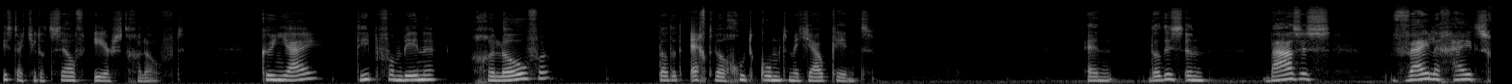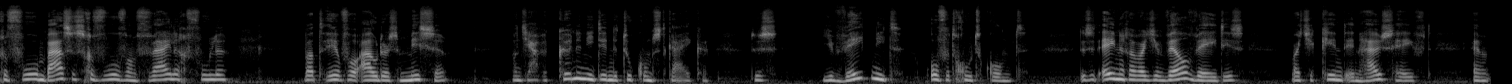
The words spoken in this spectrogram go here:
is dat je dat zelf eerst gelooft. Kun jij diep van binnen geloven dat het echt wel goed komt met jouw kind? En dat is een basisveiligheidsgevoel, een basisgevoel van veilig voelen, wat heel veel ouders missen. Want ja, we kunnen niet in de toekomst kijken. Dus je weet niet of het goed komt. Dus het enige wat je wel weet is wat je kind in huis heeft en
